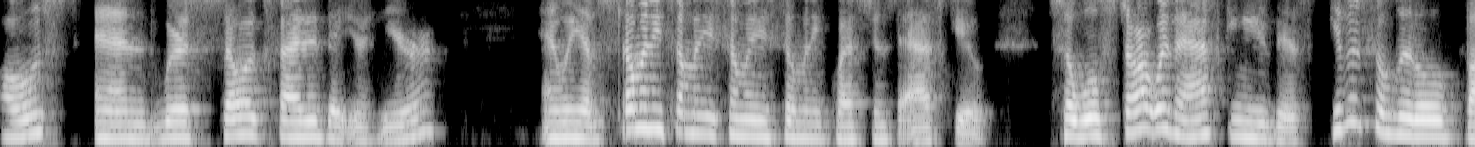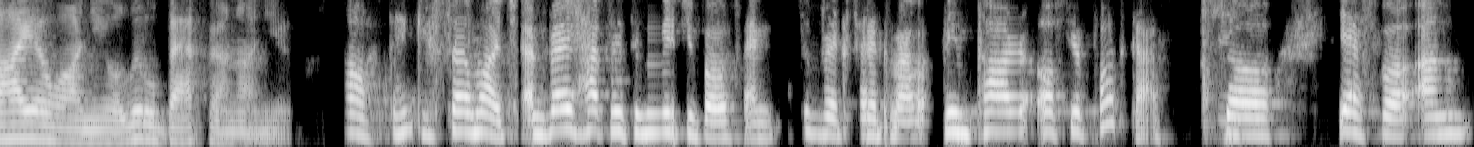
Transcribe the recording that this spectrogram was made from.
host, and we're so excited that you're here. And we have so many, so many, so many, so many questions to ask you. So we'll start with asking you this. Give us a little bio on you, a little background on you. Oh, thank you so much. I'm very happy to meet you both and super excited about being part of your podcast. So, yes, well, I'm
